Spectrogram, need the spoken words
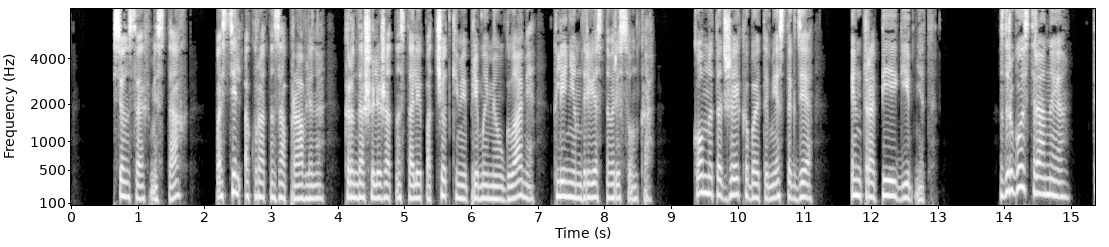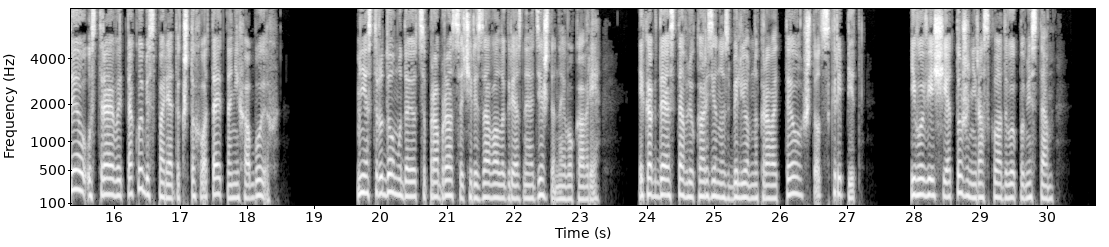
Все на своих местах, постель аккуратно заправлена, карандаши лежат на столе под четкими прямыми углами к линиям древесного рисунка. Комната Джейкоба — это место, где энтропия гибнет. С другой стороны, Тео устраивает такой беспорядок, что хватает на них обоих. Мне с трудом удается пробраться через завалы грязной одежды на его ковре — и когда я ставлю корзину с бельем на кровать Тео, что-то скрипит. Его вещи я тоже не раскладываю по местам,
